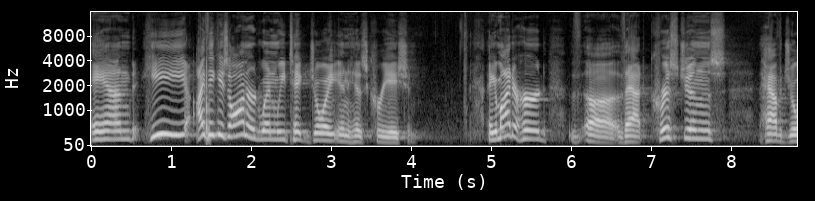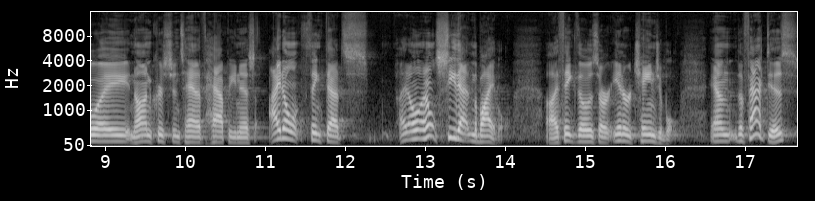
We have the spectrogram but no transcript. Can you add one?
And he, I think he's honored when we take joy in his creation. And you might have heard uh, that Christians have joy, non Christians have happiness. I don't think that's, I don't, I don't see that in the Bible. I think those are interchangeable. And the fact is,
